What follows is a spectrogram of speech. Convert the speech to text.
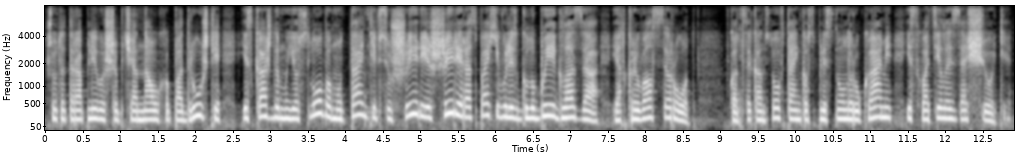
что-то торопливо шепча на ухо подружке, и с каждым ее словом у Таньки все шире и шире распахивались голубые глаза, и открывался рот. В конце концов Танька всплеснула руками и схватилась за щеки.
